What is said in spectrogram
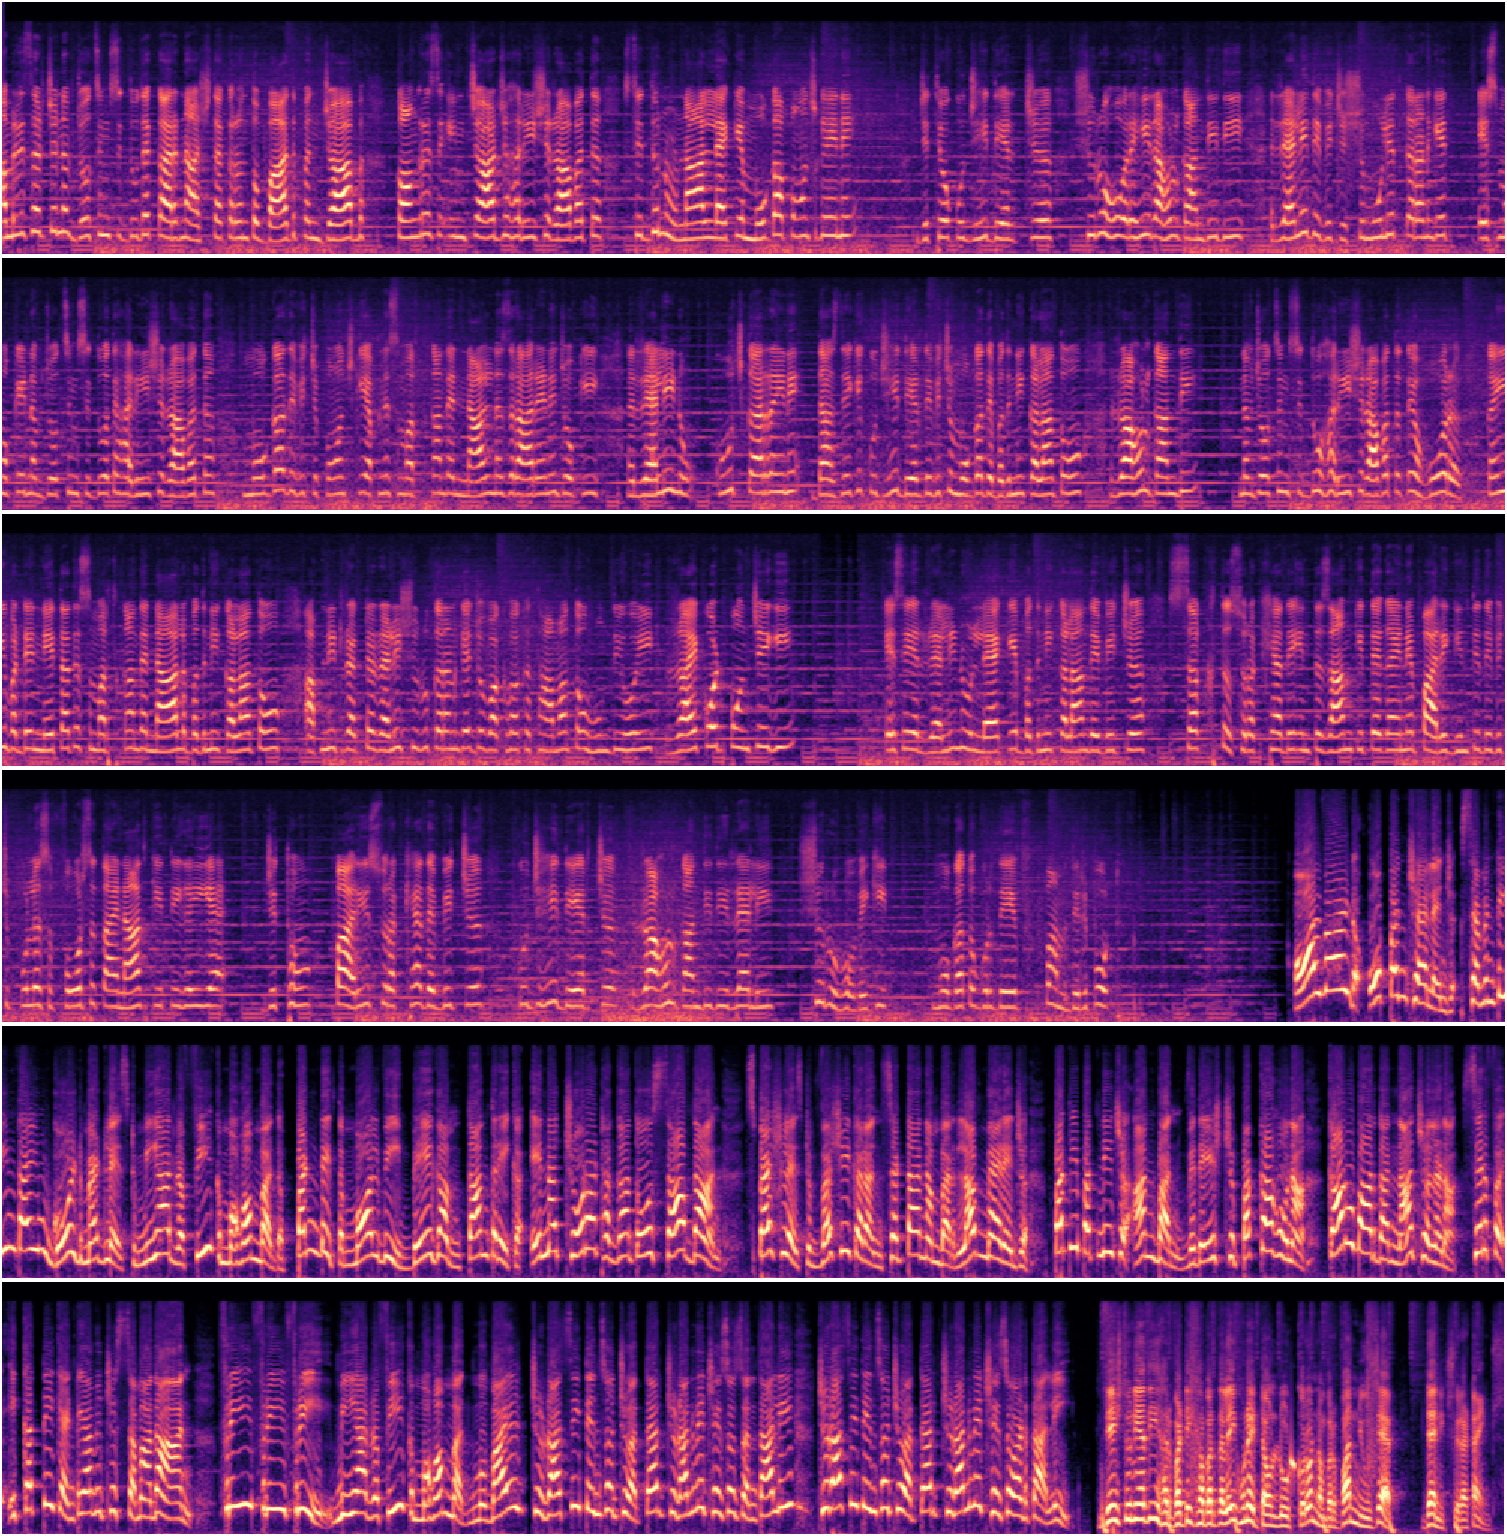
ਅੰਮ੍ਰਿਤਸਰ 'ਚ ਨਵਜੋਤ ਸਿੰਘ ਸਿੱਧੂ ਦੇ ਘਰ ਨਾਸ਼ਤਾ ਕਰਨ ਤੋਂ ਬਾਅਦ ਪੰਜਾਬ ਕਾਂਗਰਸ ਇੰਚਾਰਜ ਹਰੀਸ਼ ਰਾਵਤ ਸਿੱਧੂ ਨੂੰ ਨਾਲ ਲੈ ਕੇ ਮੋਗਾ ਪਹੁੰਚ ਗਏ ਨੇ, ਜਿੱਥੇ ਉਹ ਕੁਝ ਹੀ ਦੇਰ 'ਚ ਸ਼ੁਰੂ ਹੋ ਰਹੀ ਰਾਹੁਲ ਗਾਂਧੀ ਦੀ ਰੈਲੀ ਦੇ ਵਿੱਚ ਸ਼ਮੂਲੀਅਤ ਕਰਨਗੇ। ਇਸ ਮੌਕੇ ਨਵਜੋਤ ਸਿੰਘ ਸਿੱਧੂ ਅਤੇ ਹਰੀਸ਼ ਰਾਵਤ ਮੋਗਾ ਦੇ ਵਿੱਚ ਪਹੁੰਚ ਕੇ ਆਪਣੇ ਸਮਰਥਕਾਂ ਦੇ ਨਾਲ ਨਜ਼ਰ ਆ ਰਹੇ ਨੇ, ਜੋ ਕਿ ਰੈਲੀ ਨੂੰ ਕੂਚ ਕਰ ਰਹੇ ਨੇ। ਦੱਸਦੇ ਕਿ ਕੁਝ ਹੀ ਦੇਰ ਦੇ ਵਿੱਚ ਮੋਗਾ ਦੇ ਬਦਨੀ ਕਲਾਂ ਤੋਂ ਰਾਹੁਲ ਗਾਂਧੀ ਨਵਜੋਤ ਸਿੰਘ ਸਿੱਧੂ, ਹਰੀਸ਼ ਰਾਵਤ ਅਤੇ ਹੋਰ ਕਈ ਵੱਡੇ ਨੇਤਾ ਤੇ ਸਮਰਥਕਾਂ ਦੇ ਨਾਲ ਬਦਨੀ ਕਲਾਂ ਤੋਂ ਆਪਣੀ ਟਰੈਕਟਰ ਰੈਲੀ ਸ਼ੁਰੂ ਕਰਨਗੇ, ਜੋ ਵੱਖ-ਵੱਖ ਥਾਵਾਂ ਤੋਂ ਹੁੰਦੀ ਹੋਈ ਰਾਏਕੋਟ ਪਹੁੰਚੇਗੀ। ਇਸੇ ਰੈਲੀ ਨੂੰ ਲੈ ਕੇ ਬਦਨੀ ਕਲਾਂ ਦੇ ਵਿੱਚ ਸਖਤ ਸੁਰੱਖਿਆ ਦੇ ਇੰਤਜ਼ਾਮ ਕੀਤੇ ਗਏ ਨੇ। ਭਾਰੀ ਗਿਣਤੀ ਦੇ ਵਿੱਚ ਪੁਲਿਸ ਫੋਰਸ ਤਾਇਨਾਤ ਕੀਤੀ ਗਈ ਹੈ, ਜਿੱਥੋਂ ਭਾਰੀ ਸੁਰੱਖਿਆ ਦੇ ਵਿੱਚ ਕੁਝ ਹੀ ਦੇਰ 'ਚ ਰਾਹੁਲ ਗਾਂਧੀ ਦੀ ਰੈਲੀ ਸ਼ੁਰੂ ਹੋਵੇਗੀ। ਮੋਗਾ ਤੋਂ ਗੁਰਦੇਵ ਭੰਮ ਦੀ report. All world open challenge 17 time gold medallist Mian Rafiq Mohammad पंडित मौलवी बेगम तांत्रिक इन चोरा ठगा तो सावधान स्पेशलिस्ट वशीकरण सट्टा नंबर लव मैरिज पति पत्नी च अनबन विदेश च पक्का होना कारोबार दा ना चलना सिर्फ़ 31 ਘੰਟਿਆਂ विच समाधान फ्री फ्री फ्री मियाँ रफीक मोहम्मद मोबाइल 843447494647 84374 ਦੇਸ਼ ਦੁਨੀਆ ਦੀ ਹਰ ਵੱਡੀ ਖਬਰ ਦੇ ਲਈ ਹੁਣੇ ਡਾਊਨਲੋਡ ਕਰੋ number 1 news app Dainik Savera times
